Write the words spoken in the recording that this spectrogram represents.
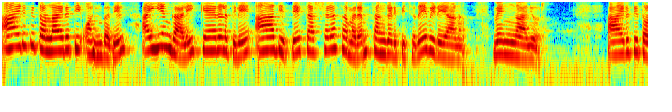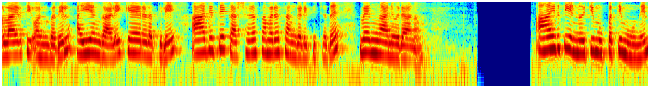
ആയിരത്തി തൊള്ളായിരത്തി ഒൻപതിൽ അയ്യങ്കാളി കേരളത്തിലെ ആദ്യത്തെ കർഷക സമരം സംഘടിപ്പിച്ചത് എവിടെയാണ്? വെങ്ങാനൂർ. ആയിരത്തി തൊള്ളായിരത്തി ഒൻപതിൽ അയ്യങ്കാളി കേരളത്തിലെ ആദ്യത്തെ കർഷക സമരം സംഘടിപ്പിച്ചത് വെങ്ങാനൂരാണ്. ആയിരത്തി എണ്ണൂറ്റി മുപ്പത്തി മൂന്നിൽ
